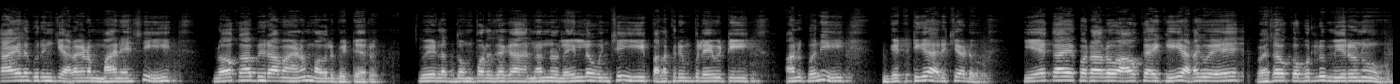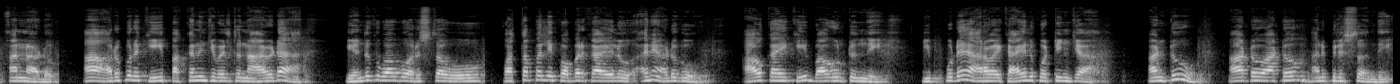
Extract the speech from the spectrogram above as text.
కాయల గురించి అడగడం మానేసి లోకాభిరామాయణం మొదలుపెట్టారు. వీళ్ళ దుంపల దగ్గ నన్ను లైన్లో ఉంచి ఈ పలకరింపులేమిటి అనుకొని గట్టిగా అరిచాడు. ఏ కాయ కొనాలో ఆవకాయకి అడగవే వెతవ కబుర్లు మీరును అన్నాడు. ఆ అరుపులకి పక్క నుంచి వెళ్తున్న ఆవిడ ఎందుకు బాబు అరుస్తావు? కొత్తపల్లి కొబ్బరికాయలు అని అడుగు. ఆవకాయకి బాగుంటుంది. ఇప్పుడే అరవై కాయలు కొట్టించా అంటూ ఆటో ఆటో అని పిలుస్తోంది.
